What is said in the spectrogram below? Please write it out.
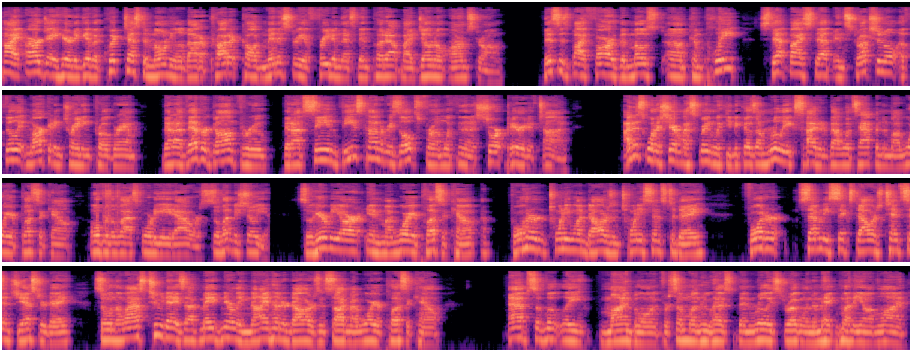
Hi, RJ here to give a quick testimonial about a product called Ministry of Freedom that's been put out by Jono Armstrong. This is by far the most um, complete step-by-step instructional affiliate marketing training program that I've ever gone through that I've seen these kind of results from within a short period of time. I just want to share my screen with you because I'm really excited about what's happened to my Warrior Plus account over the last 48 hours. So let me show you. So here we are in my Warrior Plus account, uh, $421.20 today, $476.10 yesterday. So in the last two days, I've made nearly $900 inside my Warrior Plus account. Absolutely mind blowing for someone who has been really struggling to make money online.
